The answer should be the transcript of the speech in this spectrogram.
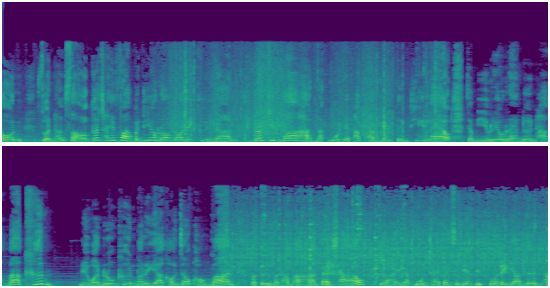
ตน ส่วนทั้งสองก็ใช้ฟางเป็นที่รองนอนในคืนนั้น เราคิดว่าหากนักบุญได้พักผ่อนอย่างเต็มที่แล้ว จะมีเรี่ยวแรงเดินทางมากขึ้นในวันรุ่งขึ้นภรรยาของเจ้าของบ้าน ก็ตื่นมาทำอาหารแต่เช้า เพื่อให้นักบุญใช้เป็นเสบียงติดตัวในยามเดินท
